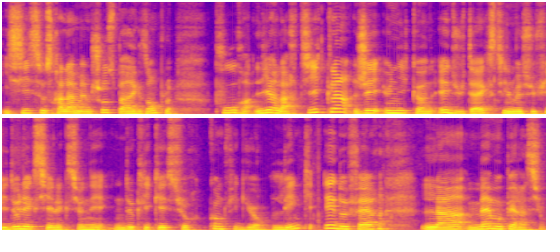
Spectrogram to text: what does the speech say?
Ici, ce sera la même chose, par exemple, pour lire l'article, j'ai une icône et du texte, il me suffit de les sélectionner, de cliquer sur Configure Link et de faire la même opération.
